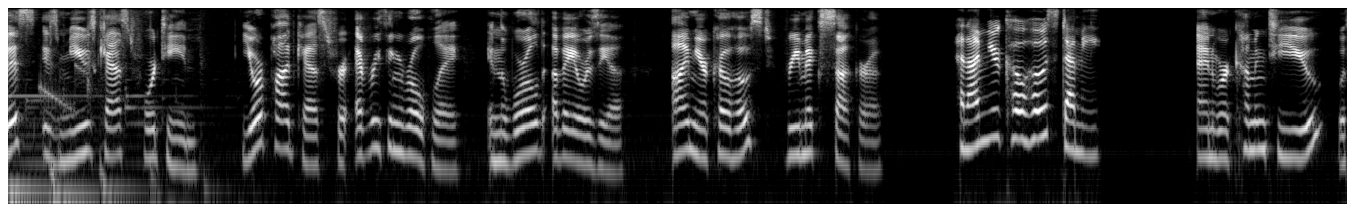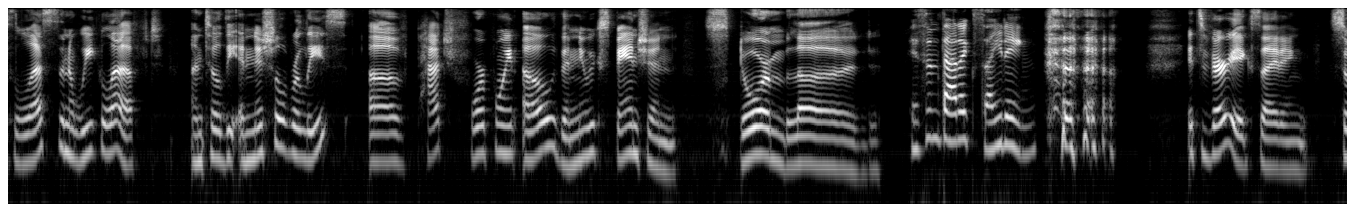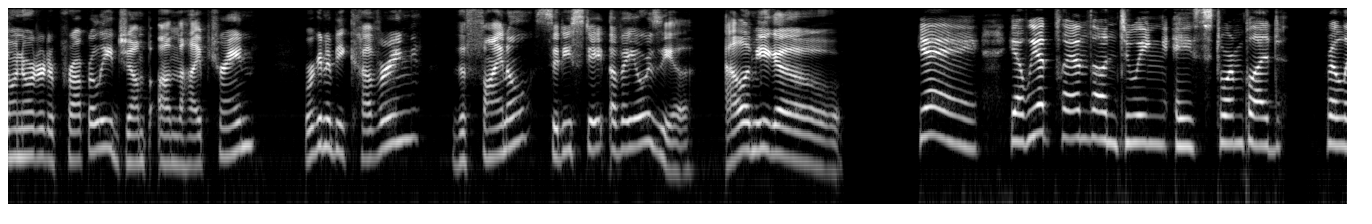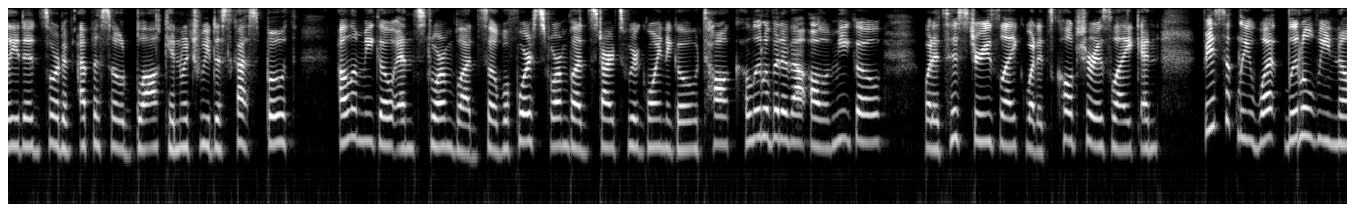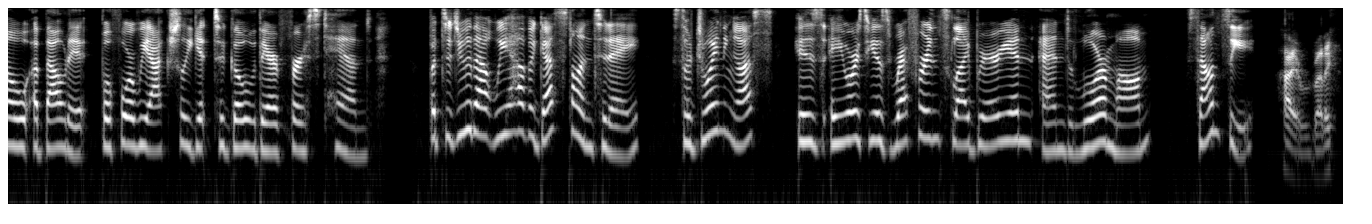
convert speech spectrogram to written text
This is Musecast 14, your podcast for everything roleplay in the world of Eorzea. I'm your co host, Remix Sakura. And I'm your co host, Demi. And we're coming to you with less than a week left until the initial release of Patch 4.0, the new expansion, Stormblood. Isn't that exciting? it's very exciting. So, in order to properly jump on the hype train, we're going to be covering the final city state of Eorzea, Ala Mhigo. Yay! Yeah, we had planned on doing a Stormblood related sort of episode block in which we discuss both Ala Mhigo and Stormblood. So before Stormblood starts, we're going to go talk a little bit about Ala Mhigo, what its history is like, what its culture is like, and basically what little we know about it before we actually get to go there firsthand. But to do that, we have a guest on today. So joining us is Eorzea's reference librarian and lore mom, Soundsy. Hi, everybody.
